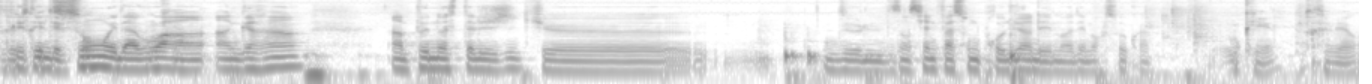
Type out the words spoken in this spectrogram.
traiter, traiter le son son. et d'avoir un, un grain un peu nostalgique euh, de, des anciennes façons de produire des, mo- des morceaux. Quoi. Ok, très bien.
